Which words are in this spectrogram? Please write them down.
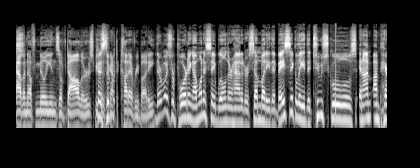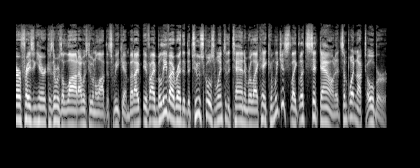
have enough millions of dollars because they're going to have to cut everybody. There was reporting, I want to say Wilner had it or somebody that basically the two schools, and I'm I'm paraphrasing here because there was a lot. I was doing a lot this weekend, but I if I believe I read that the two schools went to the ten and were like, hey, can we just like let's sit down at some point in October.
